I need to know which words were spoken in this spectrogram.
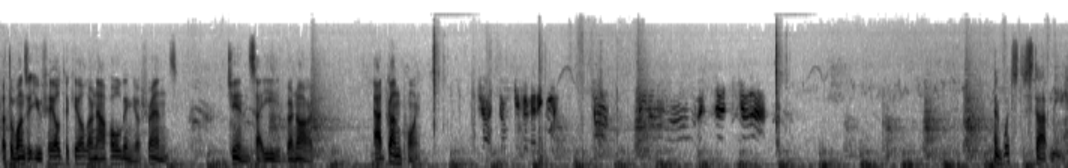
But the ones that you failed to kill are now holding your friends Jin, Sayid, Bernard at gunpoint. Just don't give him any. Sir, leave him alone. I said shut up. And what's to stop me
